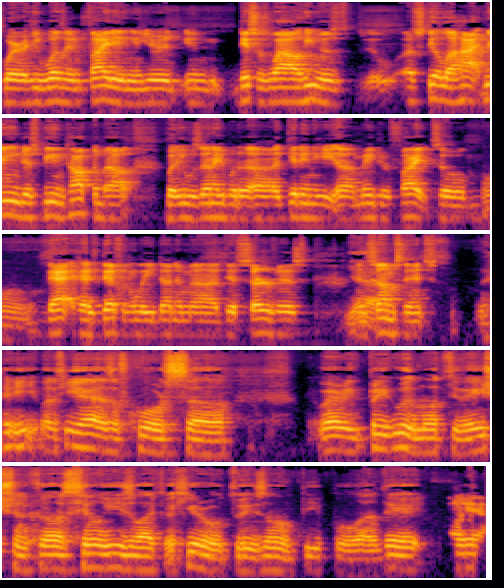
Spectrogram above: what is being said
where he wasn't fighting, and you're in. This was while he was still a hot name, just being talked about, but he was unable to uh, get any uh, major fight. So mm. that has definitely done him a disservice yeah. in some sense. He, but he has, of course, uh, very pretty good motivation because you know he's like a hero to his own people, and they. Oh yeah.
